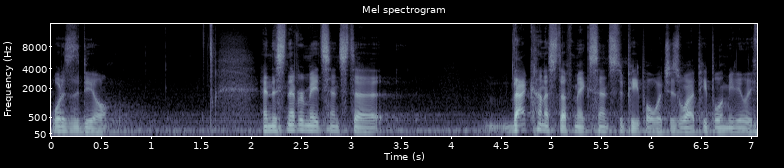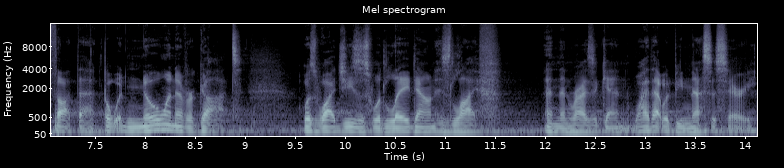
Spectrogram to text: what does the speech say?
what is the deal? And this never made sense to, that kind of stuff makes sense to people, which is why people immediately thought that. But what no one ever got was why Jesus would lay down his life and then rise again, why that would be necessary.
